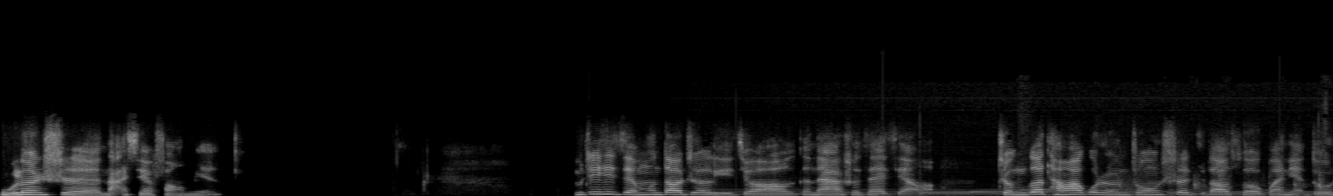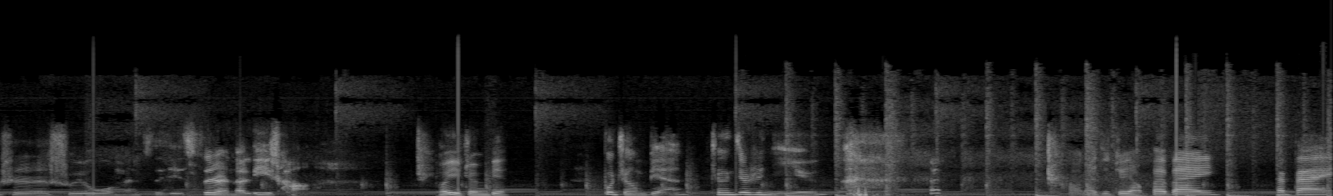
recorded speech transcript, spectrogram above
无论是哪些方面。我们这期节目到这里就要跟大家说再见了。整个谈话过程中涉及到所有观点都是属于我们自己私人的立场，可以争辩。不争辩，争就是你赢。好，那就这样，拜拜。拜拜。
